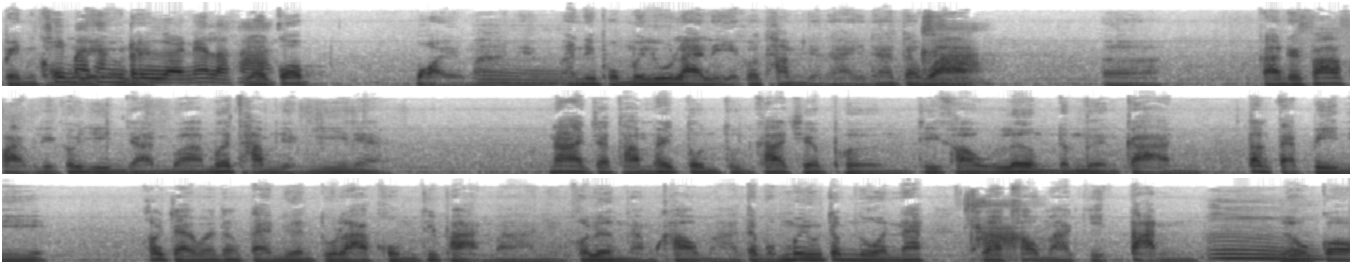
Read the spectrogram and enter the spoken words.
เป็นของที่มาเหลวทางเรือเนี่ยเหรอคะแล้วก็ปล่อยมาเนี่ยอืมอันนี้ผมไม่รู้รายละเอียดเขาทำยังไงนะ แต่ว่าค่ะ เอ่อการไฟฟ้าฝ่ายผลิตเขายืนยันว่าเมื่อทำอย่างนี้เนี่ย น่าจะทำให้ต้นทุนค่าเชื้อเพลิง ที่เขาเริ่มดำเนินการ ตั้งแต่ปีนี้เข้าใจว่าตั้งแต่เดือนตุลาคมที่ผ่านมาเนี่ยเขาเริ่มนำเข้ามา แต่ผมไม่รู้จำนวนนะค่ะว่าเข้ามากี่ตันอืมแล้วก็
